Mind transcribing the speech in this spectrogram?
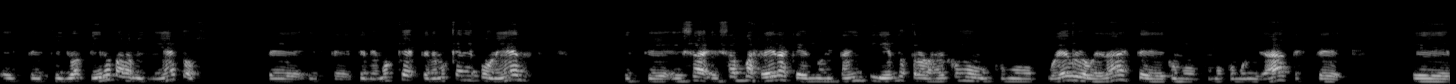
este, que yo aspiro para mis nietos. Este, tenemos, que, tenemos que deponer esa, esas barreras que nos están impidiendo trabajar como, como pueblo, ¿verdad? Este, como, como comunidad. Este, eh,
